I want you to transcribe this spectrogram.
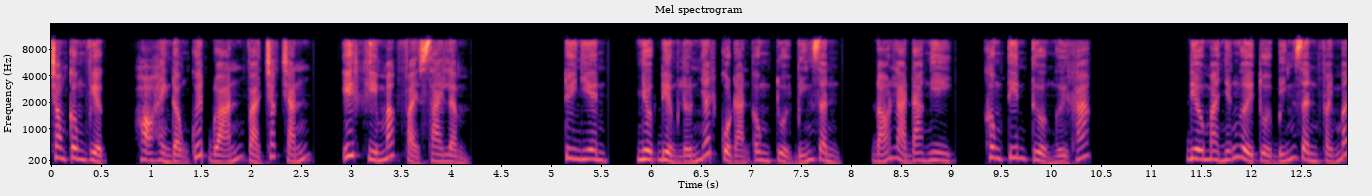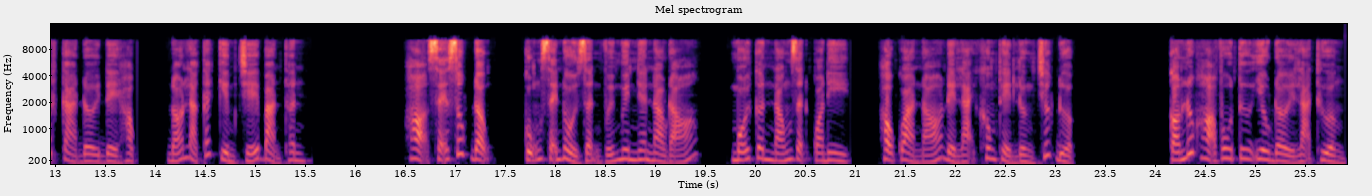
Trong công việc, họ hành động quyết đoán và chắc chắn, ít khi mắc phải sai lầm. Tuy nhiên, nhược điểm lớn nhất của đàn ông tuổi bính dần đó là đa nghi, không tin tưởng người khác. Điều mà những người tuổi bính dần phải mất cả đời để học, đó là cách kiềm chế bản thân. Họ sẽ xúc động, cũng sẽ nổi giận với nguyên nhân nào đó. Mỗi cơn nóng giận qua đi, hậu quả nó để lại không thể lường trước được. Có lúc họ vô tư yêu đời lạ thường,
